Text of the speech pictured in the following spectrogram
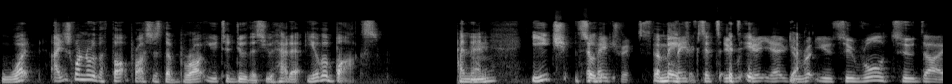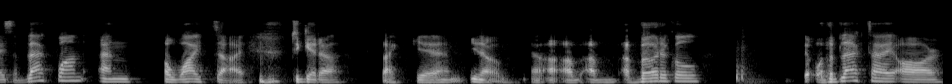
what. I just want to know the thought process that brought you to do this. You had a, you have a box, and then Mhm. each, So the- matrix. a matrix. It's- you, it's- it- yeah, yeah, yeah. You, so you roll two dice, a black one and a white die, Mm-hmm. to get a like um, you know a, a, a, a vertical. Or the black die are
